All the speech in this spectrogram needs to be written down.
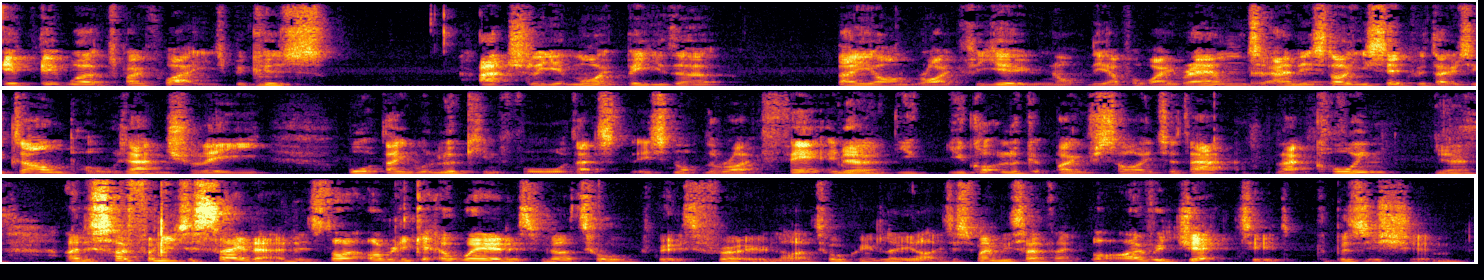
it, it works both ways because mm. actually it might be that they aren't right for you, not the other way round. Yeah, and it's like you said with those examples, mm. actually what they were looking for that's it's not the right fit and yeah. you, you you got to look at both sides of that that coin. Yeah. And it's so funny you just say that and it's like i really get awareness when i talk this through like talking to lee like it just made me say like i rejected the position.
